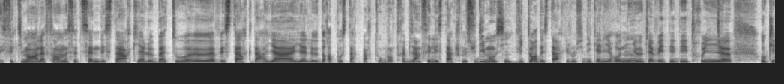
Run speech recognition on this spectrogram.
effectivement, à la fin, on a cette scène des Stark, il y a le bateau euh, avec Stark d'Arya, il y a le drapeau Stark partout. Bon, très bien, c'est les Stark. Je me suis dit, moi aussi, victoire des Stark, et je me suis dit, quelle ironie, eux qui avaient été détruits. euh, ok.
